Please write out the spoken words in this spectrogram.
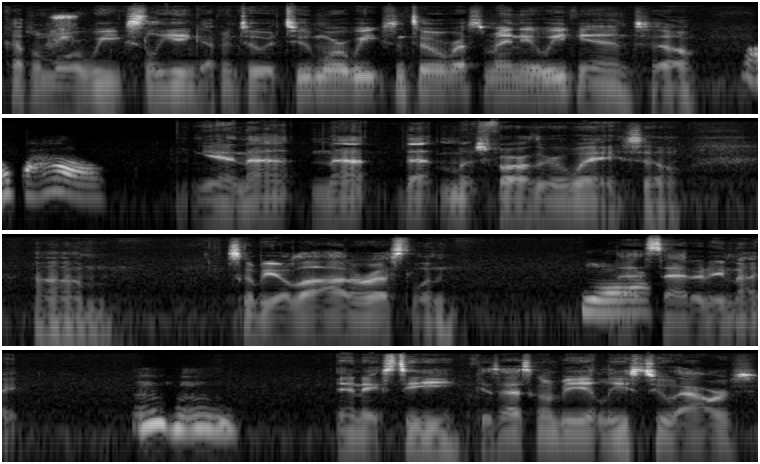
A couple more weeks leading up into it. Two more weeks until WrestleMania weekend. So oh wow! yeah, not not that much farther away. So um, it's gonna be a lot of wrestling Yeah. that Saturday night. Mm-hmm. NXT because that's gonna be at least two hours,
